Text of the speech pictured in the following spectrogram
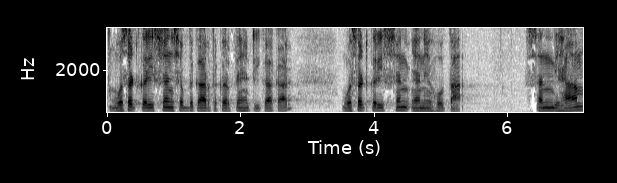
वसट करिश्यन शब्द का अर्थ करते हैं टीकाकार। वसट करिश्यन यानी होता। संध्याम,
